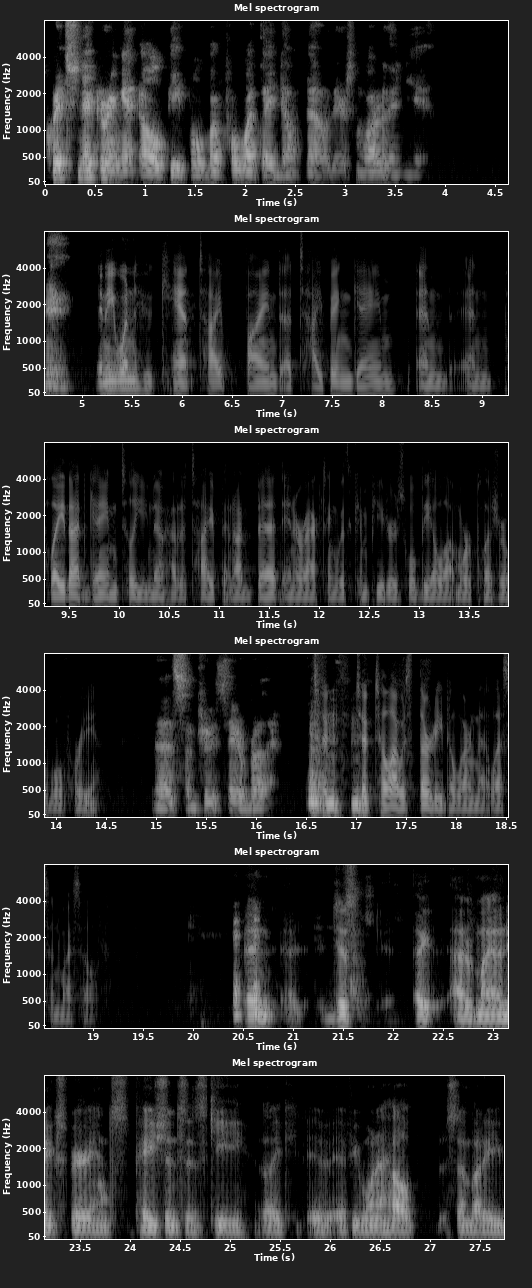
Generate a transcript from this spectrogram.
Quit snickering at old people, but for what they don't know, they're smarter than you. Yeah. Anyone who can't type, find a typing game and and play that game till you know how to type. And I bet interacting with computers will be a lot more pleasurable for you. That's some truth there, brother. Took, took till I was 30 to learn that lesson myself. and uh, just uh, out of my own experience, patience is key. Like if, if you want to help somebody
